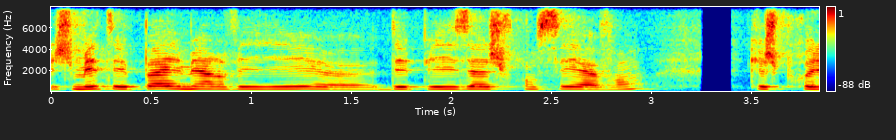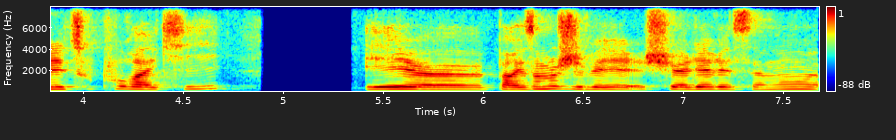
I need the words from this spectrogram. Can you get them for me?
je m'étais pas émerveillée euh, des paysages français avant, que je prenais tout pour acquis. Et euh, par exemple, je, suis allée récemment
